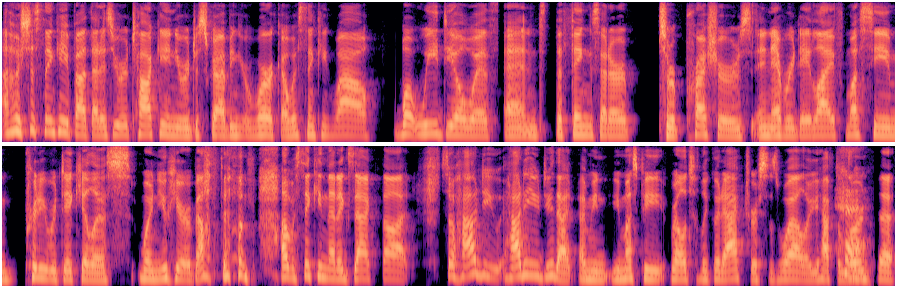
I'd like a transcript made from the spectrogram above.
I was just thinking about that as you were talking and you were describing your work. I was thinking, wow, what we deal with and the things that are sort of pressures in everyday life must seem pretty ridiculous when you hear about them. I was thinking that exact thought. So how do you how do you do that? I mean, you must be relatively good actress as well, or you have to learn to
